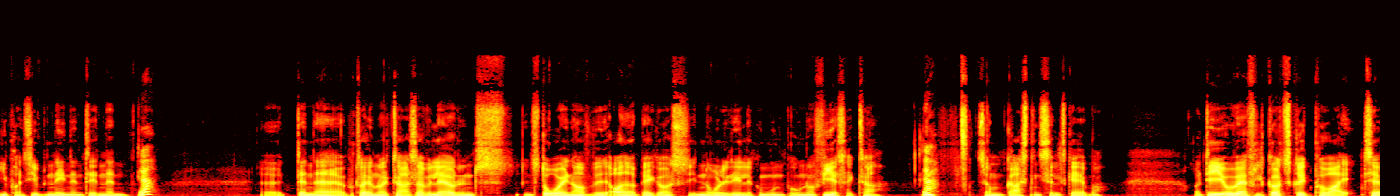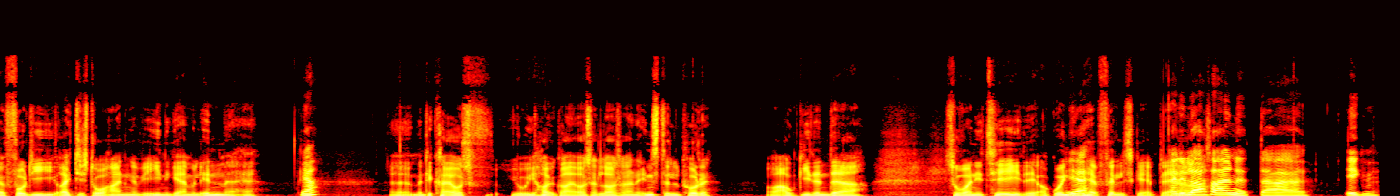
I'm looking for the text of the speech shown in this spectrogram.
i princippet den ene ende til den anden. Ja. Øh, Den er på 300 hektar, så har vi lavet en, en stor en op ved Odderbæk også, i den nordlige del af kommunen på 180 hektar, Ja. som græsningsselskaber. Og det er jo i hvert fald et godt skridt på vej til at få de rigtig store hegninger, vi egentlig gerne vil ende med at have. Ja. Øh, Men det kræver jo i høj grad også, at lodsejerne er indstillet på det, og afgive den der suverænitet øh, og gå ind Ja. i det her fællesskab. Der Er det lodsejerne, der ikke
